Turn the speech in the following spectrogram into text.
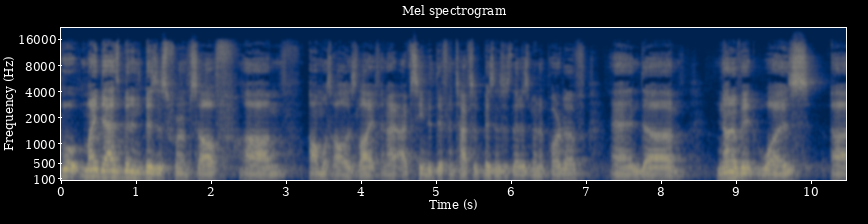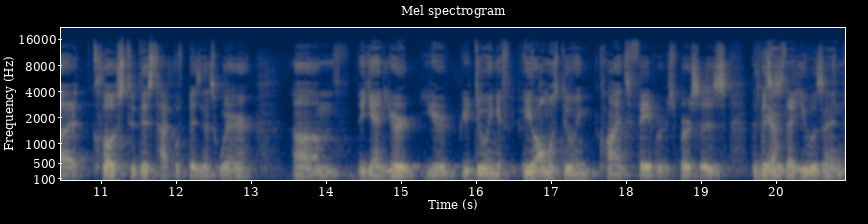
well, my dad's been in business for himself um, almost all his life, and I, have seen the different types of businesses that he's been a part of, and um, none of it was uh, close to this type of business where, um, again, you're you're you're doing if you're almost doing clients favors versus the business yeah. that he was in.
